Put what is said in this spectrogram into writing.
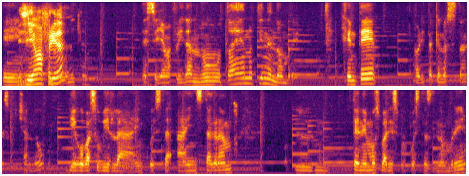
¿Y se llama Frida? Eh, se llama Frida, no, todavía no tiene nombre. Gente, ahorita que nos están escuchando, Diego va a subir la encuesta a Instagram. Mm, tenemos varias propuestas de nombre.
